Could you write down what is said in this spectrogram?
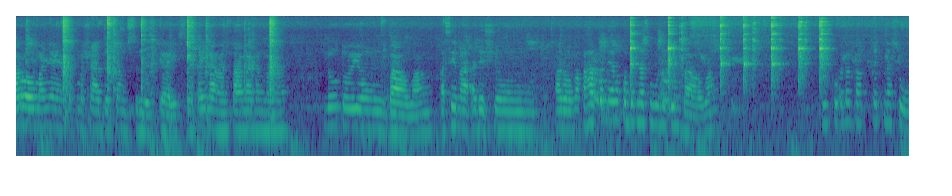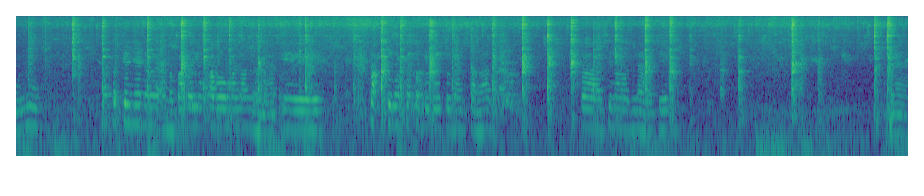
aroma niya eh, pag masyado siyang sunog guys. So kailangan tama lang na luto yung bawang kasi maalis yung aroma. Kahapon ewan ko ba't nasunog yung bawang. Hindi ko alam bakit nasunog. Dapat ganyan na ano, para yung aroma lang nila eh sakto lang sa pagluluto ng sangag. Sa sinangag natin. Ayan.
